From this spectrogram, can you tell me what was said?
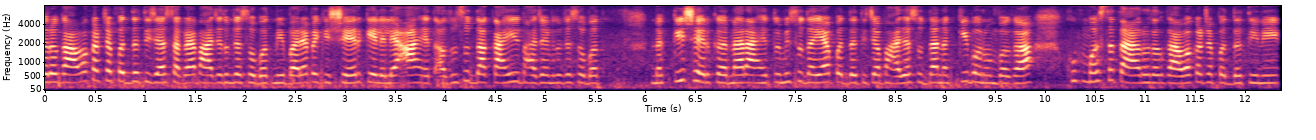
तर गावाकडच्या पद्धतीच्या सगळ्या भाज्या तुमच्यासोबत मी बऱ्यापैकी शेअर केलेल्या आहेत. अजूनसुद्धा काही भाज्या मी तुमच्यासोबत नक्की शेअर करणार आहे. तुम्ही सुद्धा या पद्धतीच्या भाज्यासुद्धा नक्की बनवून बघा. खूप मस्त तयार होतात गावाकडच्या पद्धतीने.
